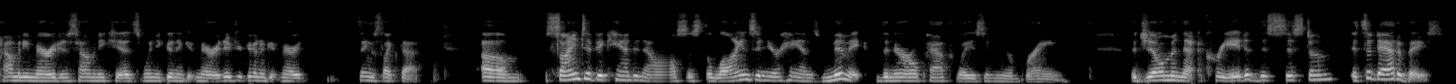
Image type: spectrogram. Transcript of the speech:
how many marriages, how many kids, when you're going to get married, if you're going to get married, things like that. Um, scientific hand analysis, the lines in your hands mimic the neural pathways in your brain. The gentleman that created this system, it's a database,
